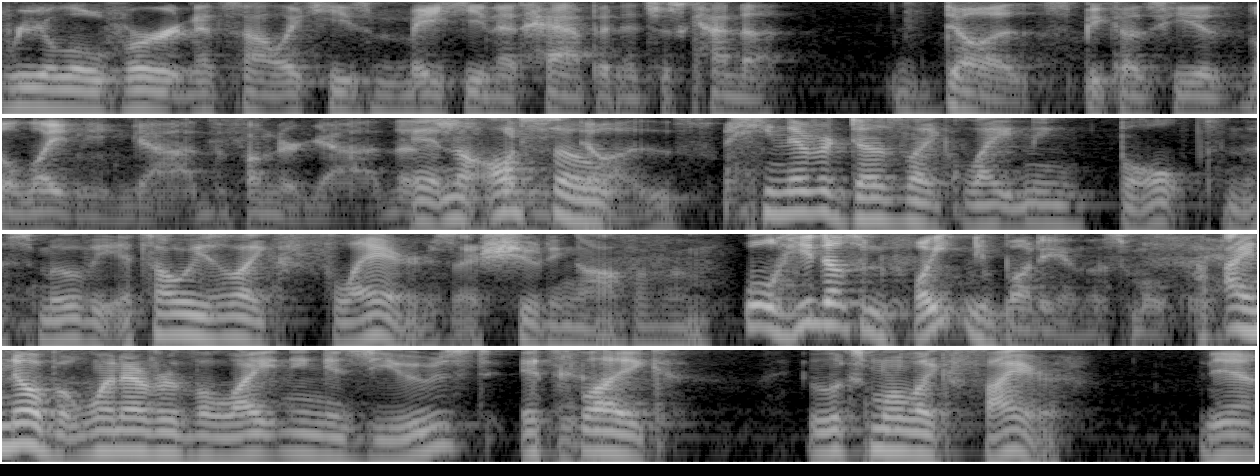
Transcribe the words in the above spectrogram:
real overt, and it's not like he's making it happen. It just kind of does because he is the lightning god, the thunder god. That's and also, what he does. he never does like lightning bolts in this movie. It's always like flares are shooting off of him. Well, he doesn't fight anybody in this movie. I know, but whenever the lightning is used, it's like it looks more like fire. Yeah.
